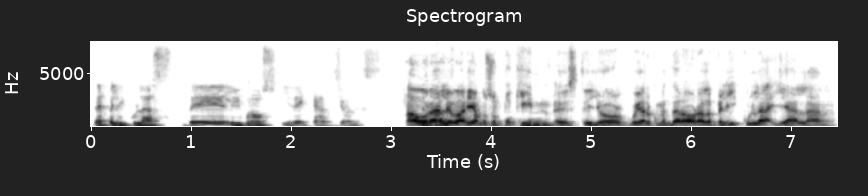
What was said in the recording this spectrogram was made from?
de películas, de libros y de canciones. Ahora le variamos un poquín. Este, yo voy a recomendar ahora la película y Alan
